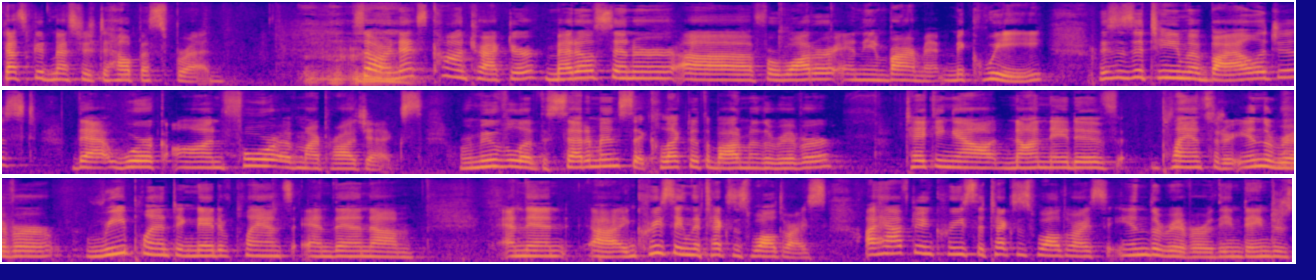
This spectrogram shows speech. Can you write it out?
that's a good message to help us spread. So our next contractor, Meadow Center uh, for Water and the Environment, McWee. This is a team of biologists that work on four of my projects. Removal of the sediments that collect at the bottom of the river, taking out non-native plants that are in the river, replanting native plants, and then um, and then uh, increasing the Texas wild rice. I have to increase the Texas wild rice in the river, the endangered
